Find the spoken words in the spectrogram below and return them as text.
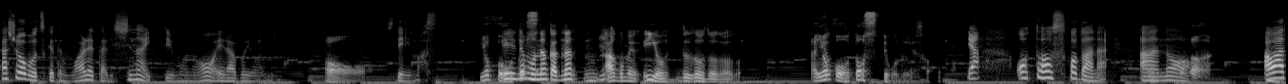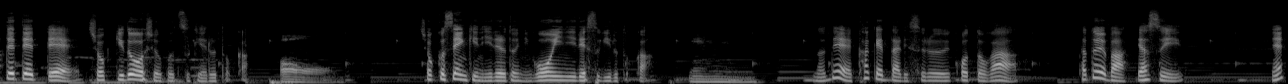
多少ぶつけても割れたりしないっていうものを選ぶようにしています。よく落とすえ、でもなんかな、うんあ、ごめん、いいよ。どうぞどうぞどうぞ。あよく落とすってことですかね。落とすことはない。あのあ慌ててて食器同士をぶつけるとか。食洗機に入れるときに強引に入れすぎるとかうーん。のでかけたりすることが例えば安いね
